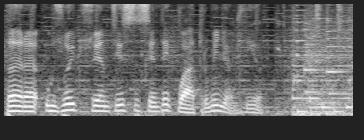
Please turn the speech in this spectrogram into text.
para os 864 milhões de euros.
